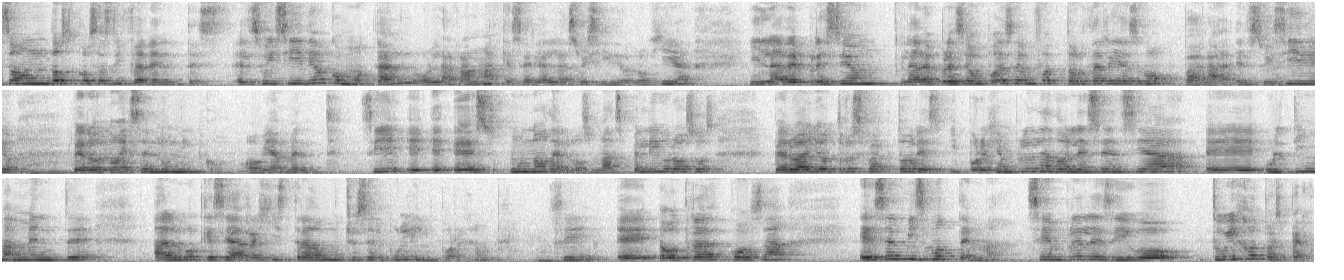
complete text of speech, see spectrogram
son dos cosas diferentes. El suicidio como tal, o la rama que sería la suicidiología, y la depresión. La depresión puede ser un factor de riesgo para el suicidio, pero no es el único, obviamente. ¿sí? E- e- Es uno de los más peligrosos, pero hay otros factores. Y por ejemplo, en la adolescencia, eh, últimamente, algo que se ha registrado mucho es el bullying, por ejemplo. ¿sí? Eh, otra cosa es el mismo tema. Siempre les digo, tu hijo, tu espejo.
